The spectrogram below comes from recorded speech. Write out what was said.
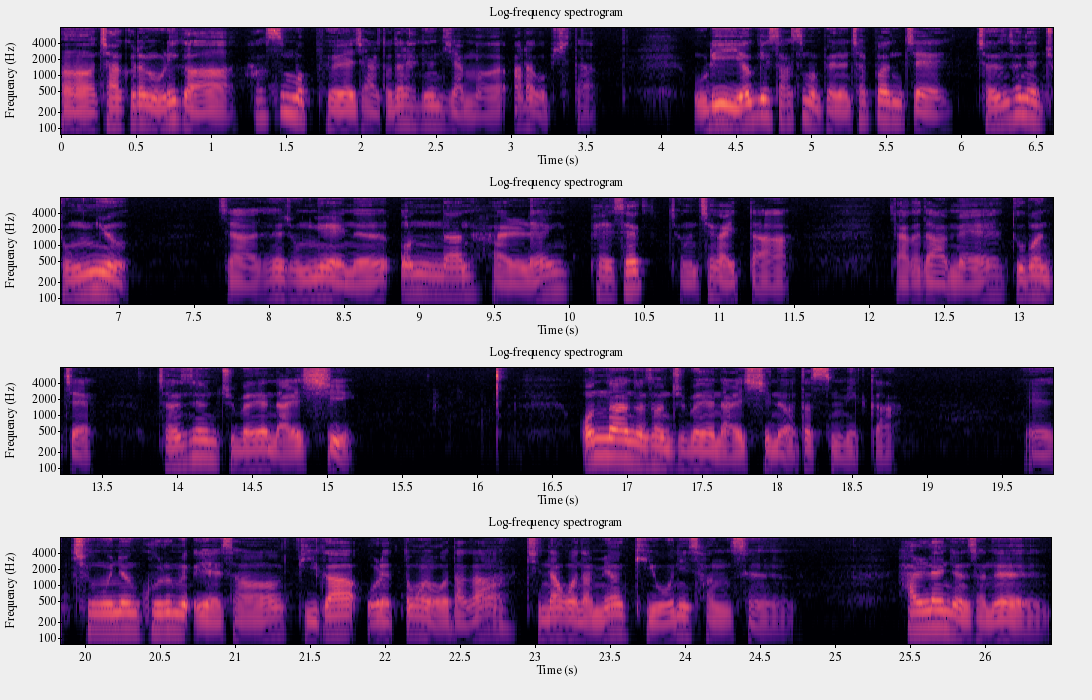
어, 자 그럼 우리가 학습 목표에 잘 도달했는지 한번 알아봅시다. 우리 여기서 학습 목표는 첫 번째 전선의 종류 자, 전선 종류에는 온난, 한랭, 폐색, 정체가 있다. 자, 그 다음에 두 번째, 전선 주변의 날씨. 온난 전선 주변의 날씨는 어떻습니까? 예, 층운형 구름에 의해서 비가 오랫동안 오다가 지나고 나면 기온이 상승. 한랭 전선은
